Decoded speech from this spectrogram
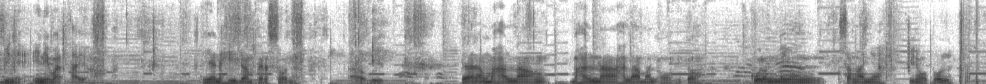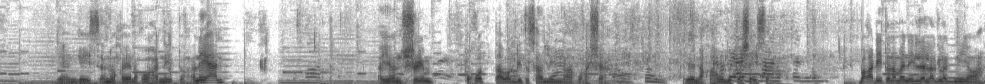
bini iniwan tayo. Ayan, nahilo ang person. Ah, wait. Yan ang mahal na ang mahal na halaman oh ito. Kulang na yung sanga niya, pinutol. Yan guys, ano kaya nakuha nito? Ano yan? Ayun, shrimp. Pukot tawag dito sa amin nakakuha siya. Ayun, nakahuli pa siya isa. Baka dito naman ilalaglag niyo ah.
